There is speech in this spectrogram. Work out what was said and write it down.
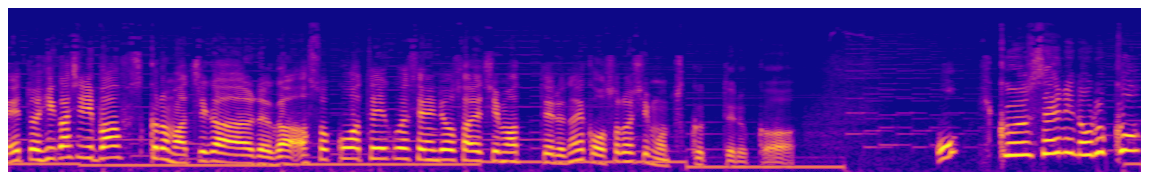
えっ、と、東にバーフスクの街があるが、あそこは帝国で占領されちまってる。何か恐ろしいもん作ってるか。お？飛空船に乗るか？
